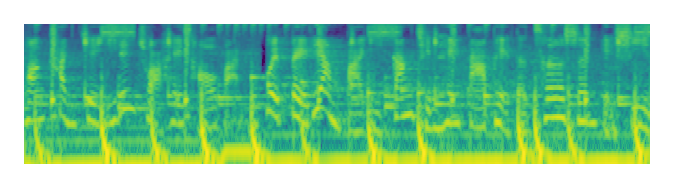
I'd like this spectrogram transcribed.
方看见一连串黑潮版会被亮白与钢琴黑搭配的车身给吸引。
